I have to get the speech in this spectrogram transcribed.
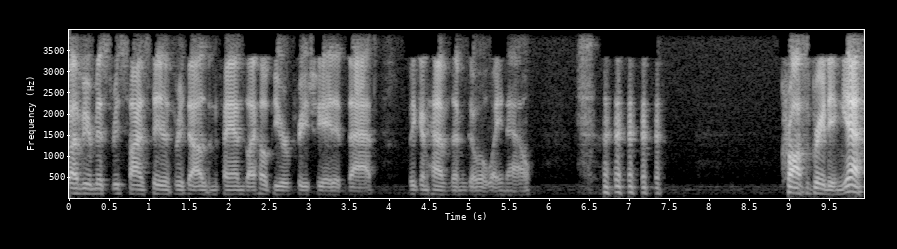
of your Mystery Science Theater 3000 fans, I hope you appreciated that. We can have them go away now. Crossbreeding, yes.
